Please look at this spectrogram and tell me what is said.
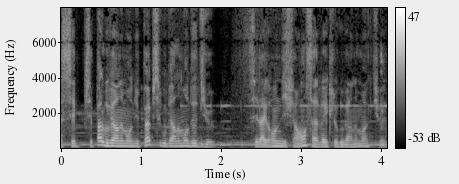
c'est pas le gouvernement du peuple, c'est le gouvernement de Dieu. C'est la grande différence avec le gouvernement actuel.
